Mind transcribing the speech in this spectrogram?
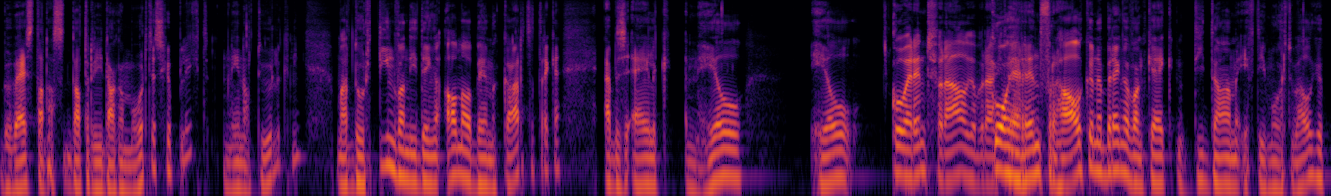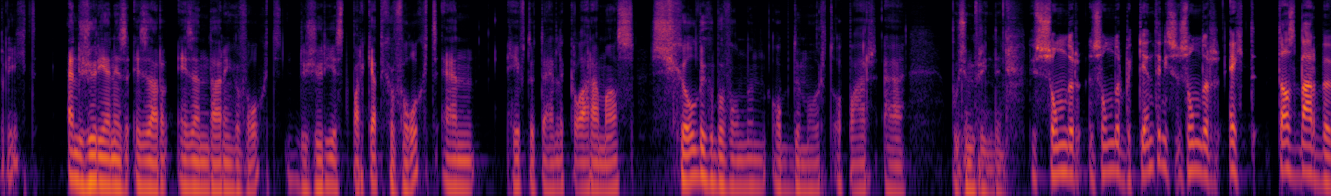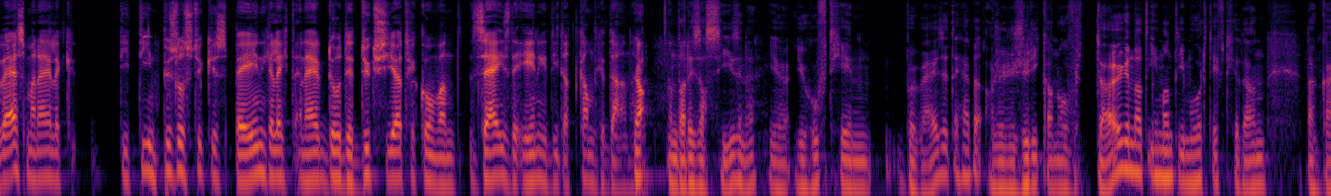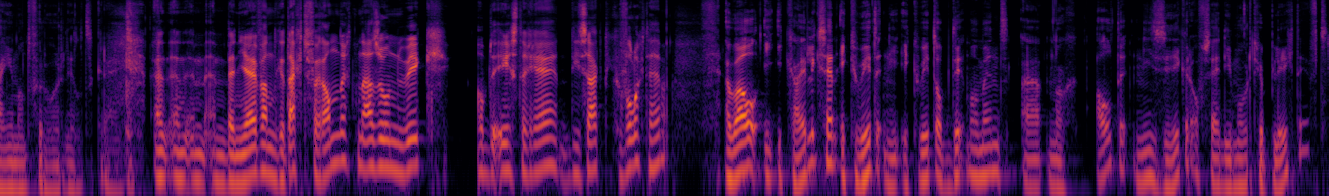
Bewijst dat, dat er die dag een moord is gepleegd? Nee, natuurlijk niet. Maar door tien van die dingen allemaal bij elkaar te trekken, hebben ze eigenlijk een heel, heel Coherent verhaal gebruikt. coherent verhaal kunnen brengen van kijk, die dame heeft die moord wel gepleegd. En de jury is, is, daar, is hen daarin gevolgd. De jury is het parket gevolgd en heeft uiteindelijk Clara Maas schuldig bevonden op de moord op haar eh, boezemvriendin. Dus zonder, zonder bekentenis, zonder echt tastbaar bewijs, maar eigenlijk die tien puzzelstukjes bijeengelegd en eigenlijk door deductie uitgekomen, want zij is de enige die dat kan gedaan hebben. Ja, en dat is assise. Hè. Je, je hoeft geen bewijzen te hebben. Als je een jury kan overtuigen dat iemand die moord heeft gedaan, dan kan je iemand veroordeeld krijgen. En, en, en- en ben jij van gedacht veranderd na zo'n week op de eerste rij die zaak gevolgd te hebben? En wel, ik, ik ga eerlijk zijn, ik weet het niet. Ik weet op dit moment eh, nog altijd niet zeker of zij die moord gepleegd heeft.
